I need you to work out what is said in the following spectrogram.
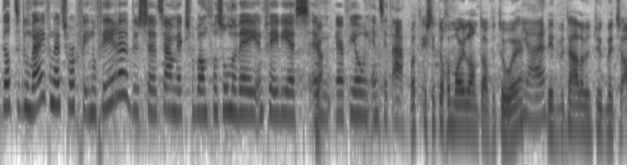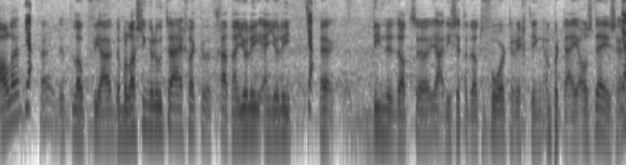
dat doen wij vanuit Zorg voor Innoveren. Dus het samenwerkingsverband van Zonnewee en VWS en ja. RVO en NZA. Wat is dit toch een mooi land af en toe, hè? Ja. Dit betalen we natuurlijk met z'n allen. Ja. dit loopt via de belastingroute eigenlijk. Het gaat naar jullie en jullie... Ja dienen dat, uh, ja, die zetten dat voort richting een partij als deze. Ja.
